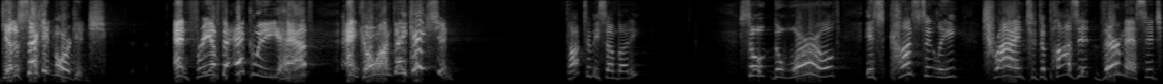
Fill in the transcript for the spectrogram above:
get a second mortgage and free up the equity you have and go on vacation. Talk to me, somebody. So the world is constantly trying to deposit their message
